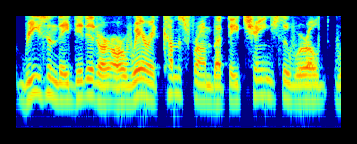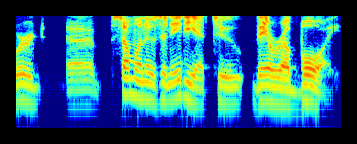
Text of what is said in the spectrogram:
reason they did it or, or where it comes from, but they changed the world word uh, someone is an idiot to they were a boy.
